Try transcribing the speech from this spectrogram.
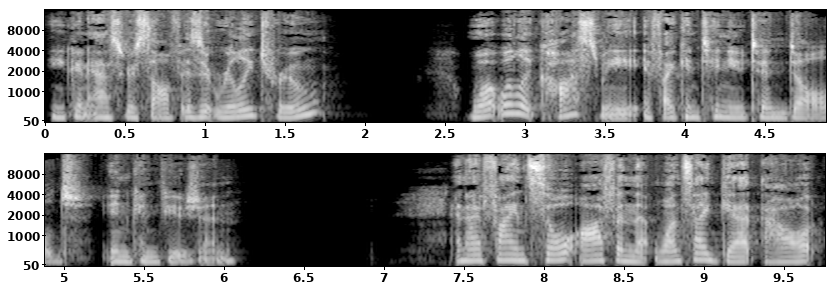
You can ask yourself, is it really true? What will it cost me if I continue to indulge in confusion? And I find so often that once I get out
